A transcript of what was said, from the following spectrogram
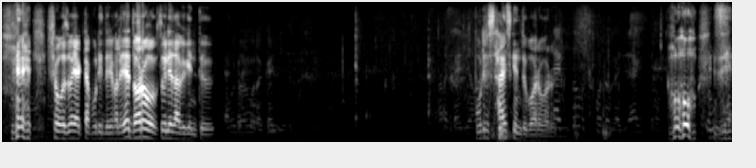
সবুজ ভাই একটা পুটি ধরে ফেলে। ধরো, চলে যাবে কিন্তু। পুটির সাইজ কিন্তু বড় বড়। যে-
